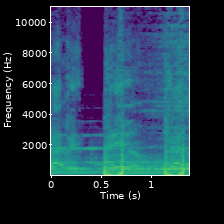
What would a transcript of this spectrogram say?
Damn.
